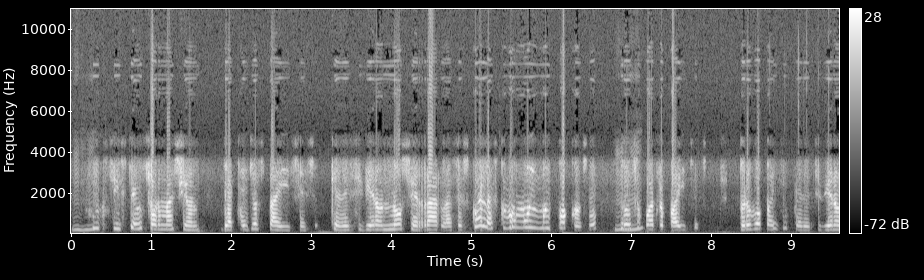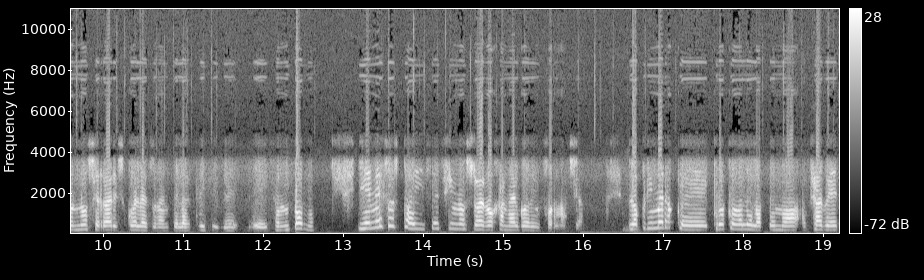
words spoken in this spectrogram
sí existe información de aquellos países que decidieron no cerrar las escuelas, que hubo muy, muy pocos, ¿eh? tres o cuatro países, pero hubo países que decidieron no cerrar escuelas durante la crisis de, de sanitaria. Y en esos países sí nos arrojan algo de información. Lo primero que creo que vale la pena saber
